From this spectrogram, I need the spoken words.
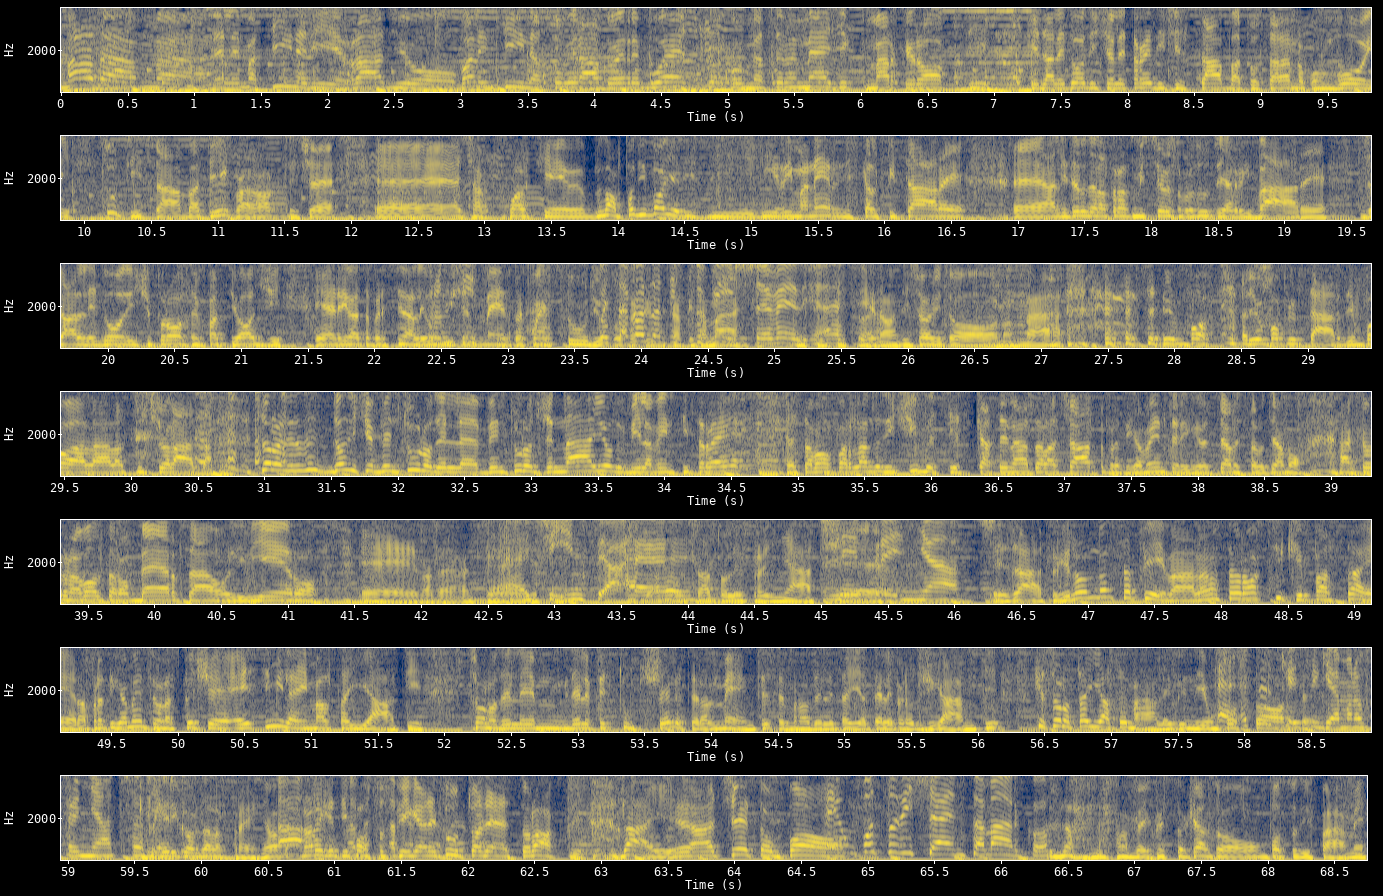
Madame nelle mattine di Radio Valentina Soverato RVS con Seven Magics, Marco e Roxy che dalle 12 alle 13 il sabato saranno con voi tutti i sabati. Qua Roxy c'è, eh, c'ha qualche no, un po' di voglia di, di- di rimanere, di scalpitare eh, all'interno della trasmissione, soprattutto di arrivare già alle 12 pronta. Infatti oggi è arrivata persino alle 11 e mezza qua in Eh, studio. questa cosa, cosa ti capita mai. stupisce, vedi? Eh, sì, sì, sì, Ecco. no, di solito non sei un po', arrivo un po' più tardi, un po' alla, alla spicciolata. Sono le 12.21 del 21 gennaio 2023. eh, Stavamo parlando di cibo e si è scatenata la chat. Praticamente ringraziamo e salutiamo ancora una volta Roberta, Oliviero e vabbè anche Eh, Cinzia, ci ha eh. portato le fregnacce. Le fregnacce. Esatto, che non, non sapeva la nostra Roxy che pasta era, praticamente una specie, è simile ai maltagliati, sono delle, mm, delle fettucce letteralmente, sembrano delle tagliatelle però giganti, che sono tagliate male, quindi un Eh, po' e storte. perché si chiamano fregnacce? Perché ricorda la fregna, vabbè, Ah, non è che ti vabbè, posso vabbè, spiegare vabbè. tutto adesso, Roxy, dai, accetta un po'... Sei un pozzo di scienza, Marco. No, no, vabbè, in questo caso ho un pozzo di fame.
